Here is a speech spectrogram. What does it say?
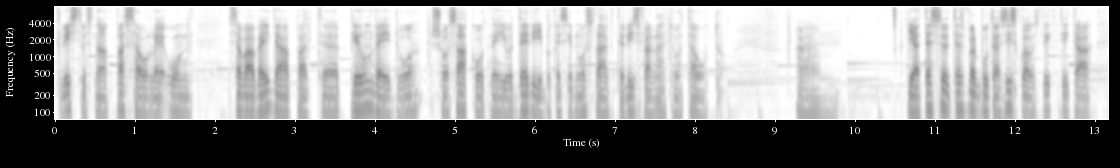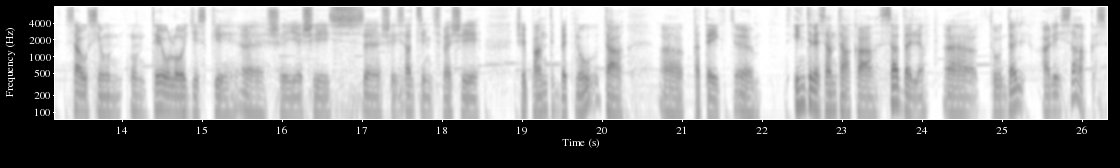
Kristus nāk pasaulē un savā veidā pat pilnveido šo sākotnējo derību, kas ir noslēgta ar izvēlēto tautu. Um, jā, tas, tas varbūt tās izklausās dikti tā sausi un, un teoloģiski uh, šī, šīs, uh, šīs atziņas vai šie, šie panti, bet nu, tā, uh, kā teikt, interesantākā sadaļa tūdaļ arī sākas.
